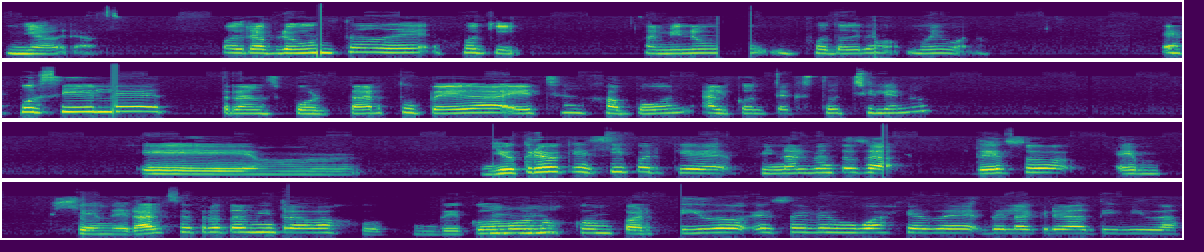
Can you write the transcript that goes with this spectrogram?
Y ahora, otra pregunta de Joaquín. También un fotógrafo muy bueno. ¿Es posible transportar tu pega hecha en Japón al contexto chileno? Em, yo creo que sí, porque finalmente, o sea, de eso en general se trata mi trabajo, de cómo hemos compartido ese lenguaje de, la creatividad,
